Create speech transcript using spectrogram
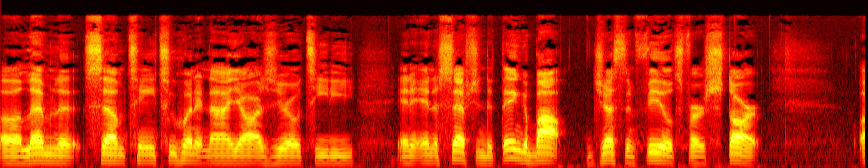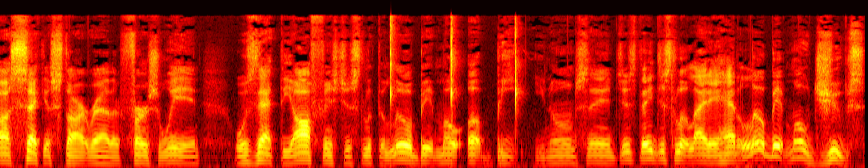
Uh, 11 to 17, 209 yards, 0 TD, and an interception. The thing about Justin Fields' first start, uh, second start rather, first win, was that the offense just looked a little bit more upbeat. You know what I'm saying? Just they just looked like they had a little bit more juice.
